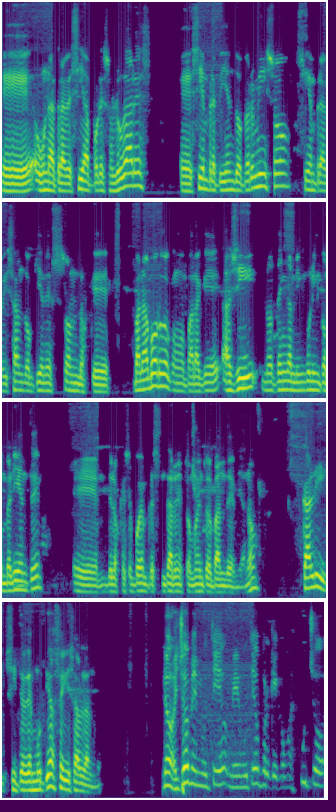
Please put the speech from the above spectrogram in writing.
eh, una travesía por esos lugares, siempre pidiendo permiso, siempre avisando quiénes son los que van a bordo, como para que allí no tengan ningún inconveniente de los que se pueden presentar en estos momentos de pandemia, ¿no? Cali, si te desmuteas, seguís hablando. No, yo me muteo, me muteo porque como escucho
